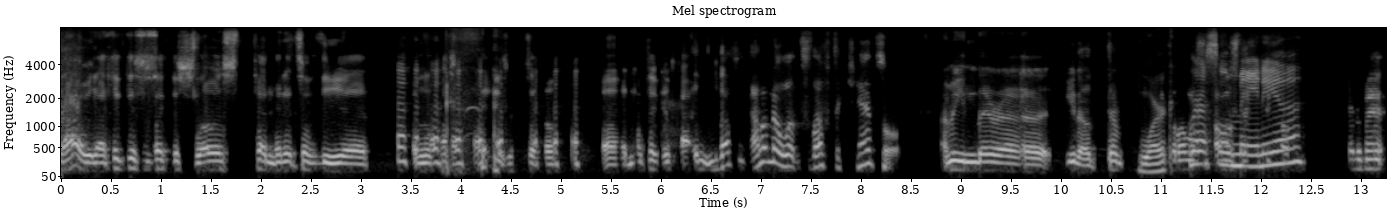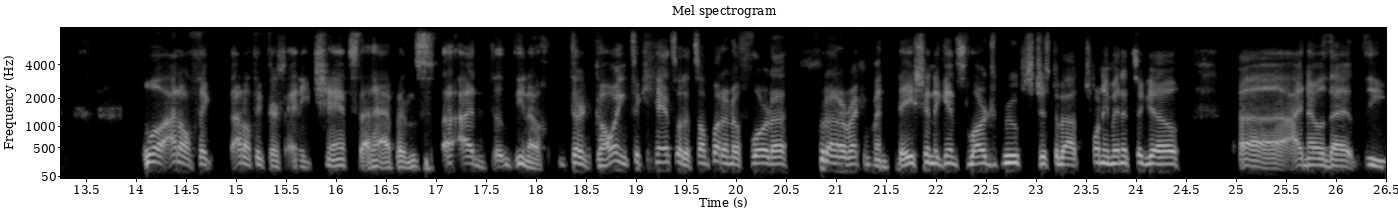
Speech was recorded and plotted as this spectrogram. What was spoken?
Yeah, I mean, I think this is like the slowest ten minutes of the. Uh, of the last so, uh, nothing, nothing. I don't know what's left to cancel. I mean, they're, uh, you know, they're Work. almost- almost- WrestleMania. tournament. Well, I don't think I don't think there's any chance that happens. I, I you know, they're going to cancel it at some point. I know Florida put out a recommendation against large groups just about 20 minutes ago. Uh, I know that the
